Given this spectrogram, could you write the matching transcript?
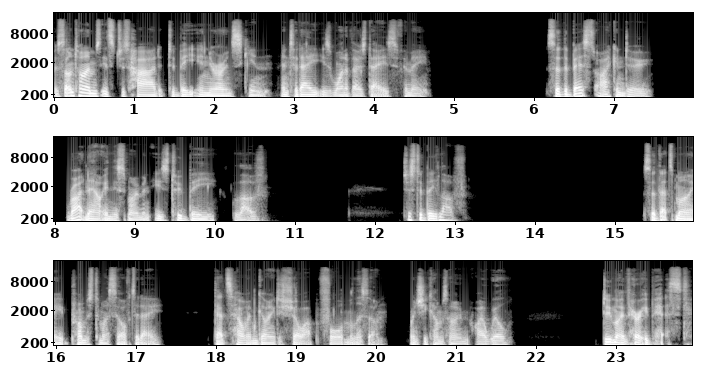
But sometimes it's just hard to be in your own skin, and today is one of those days for me. So, the best I can do right now in this moment is to be love. Just to be love. So, that's my promise to myself today. That's how I'm going to show up for Melissa when she comes home. I will do my very best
